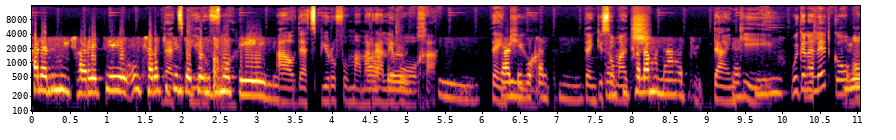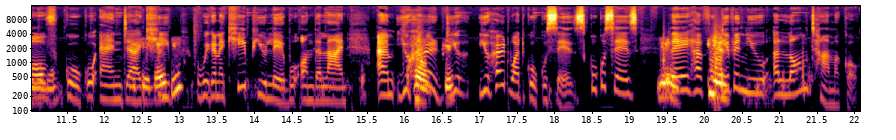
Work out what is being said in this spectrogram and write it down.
gale gale re mo itshwaretse o itshwaretse ke That's ntate modimo beautiful. pele Oh, that's beautiful, Mama. Leboga. Mm, Thank you. Thank you so much. Thank you. We're going to let go of. Gogo and uh, Okay, keep. We're going to keep you Lebu on the line. Um, you heard okay. you you heard what Gogo says. Gogo says Yes, they have yes. forgiven you a long time ago.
